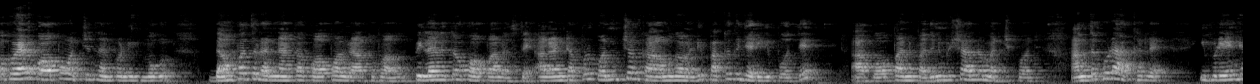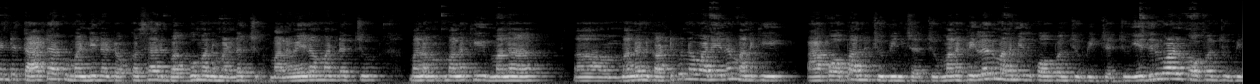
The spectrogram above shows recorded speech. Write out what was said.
ఒకవేళ కోపం వచ్చింది అనుకోండి ముగ్గురు దంపతులు అన్నాక కోపాలు రాకపోవు. పిల్లలతో కోపాలు వస్తాయి. అలాంటప్పుడు కొంచెం కాముగా ఉండి పక్కకు జరిగిపోతే ఆ కోపాన్ని పది నిమిషాల్లో మర్చిపోవచ్చు. అంత కూడా అక్కర్లే. ఇప్పుడు ఏంటంటే తాటాకు మండినట్టు ఒక్కసారి బగ్గు మనం మండచ్చు. మనమైనా మండచ్చు? మనం మనకి మన మనల్ని కట్టుకున్న వాడైనా మనకి ఆ కోపాన్ని చూపించవచ్చు మన పిల్లలు మన మీద కోపం చూపించవచ్చు ఎదురువాళ్ళు కోపం చూపి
